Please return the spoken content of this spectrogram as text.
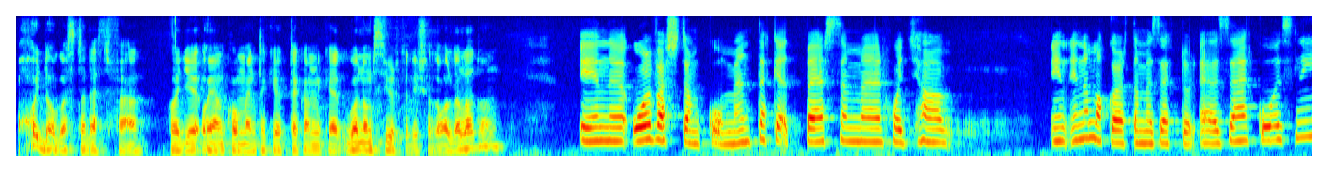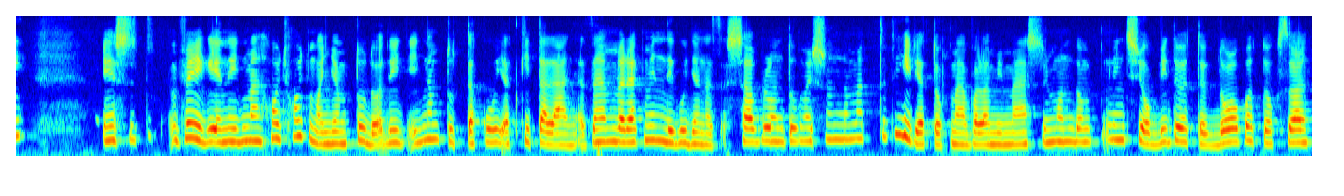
hogy dolgoztad ezt fel? Hogy olyan kommentek jöttek, amiket gondolom szűrted is az oldaladon? Én olvastam kommenteket, persze, mert hogyha én, én nem akartam ezektől elzárkózni, és végén így már, hogy, hogy mondjam, tudod, így, így nem tudtak újat kitalálni az emberek, mindig ugyanaz a sablontum, és mondom, hát írjatok már valami más, hogy mondom, nincs jobb időtök, dolgotok, szóval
